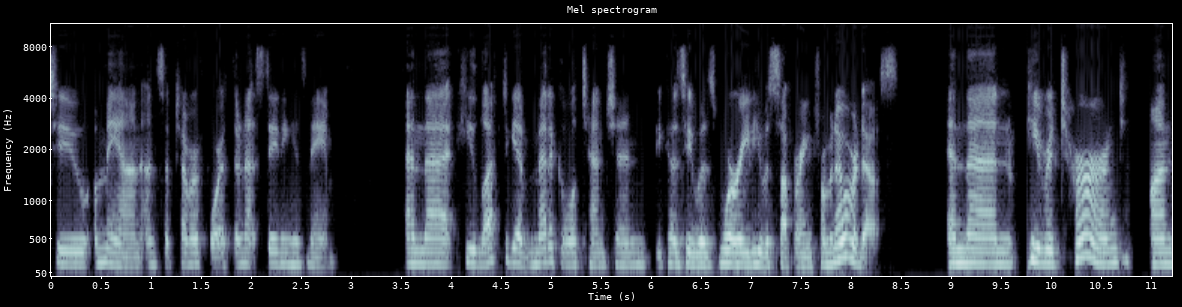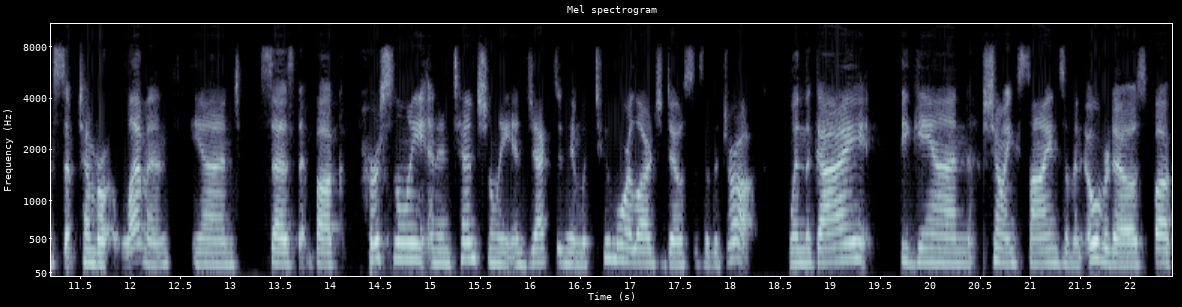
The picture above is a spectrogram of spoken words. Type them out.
to a man on September 4th. They're not stating his name and that he left to get medical attention because he was worried he was suffering from an overdose. And then he returned on September 11th and says that Buck personally and intentionally injected him with two more large doses of the drug. When the guy began showing signs of an overdose, Buck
